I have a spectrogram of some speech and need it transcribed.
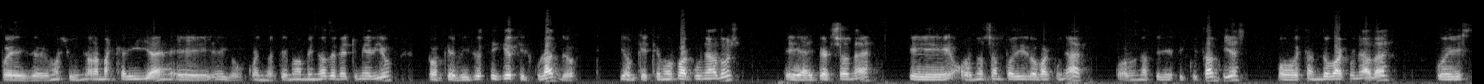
pues debemos subirnos la mascarilla eh, digo, cuando estemos a menos de metro y medio, porque el virus sigue circulando. Y aunque estemos vacunados, hay personas que o no se han podido vacunar por una serie de circunstancias, o estando vacunadas, pues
